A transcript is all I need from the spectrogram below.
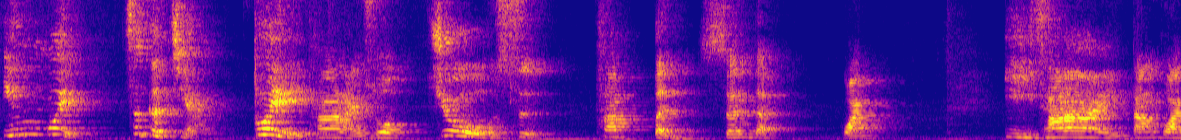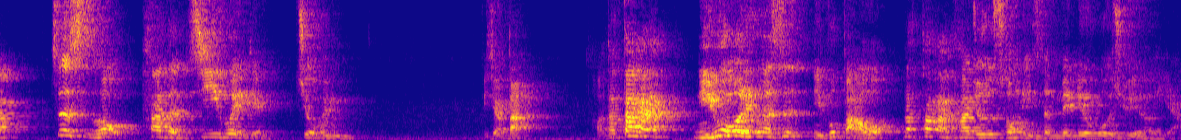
因为这个奖对他来说就是他本身的官，以财当官。这时候他的机会点就会比较大，好。那当然，你如果二零二四你不把握，那当然他就是从你身边溜过去而已啊。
